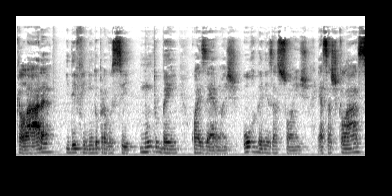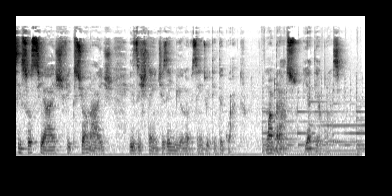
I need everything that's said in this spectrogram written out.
clara e definindo para você muito bem quais eram as organizações, essas classes sociais ficcionais existentes em 1984. Um abraço e até a próxima.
